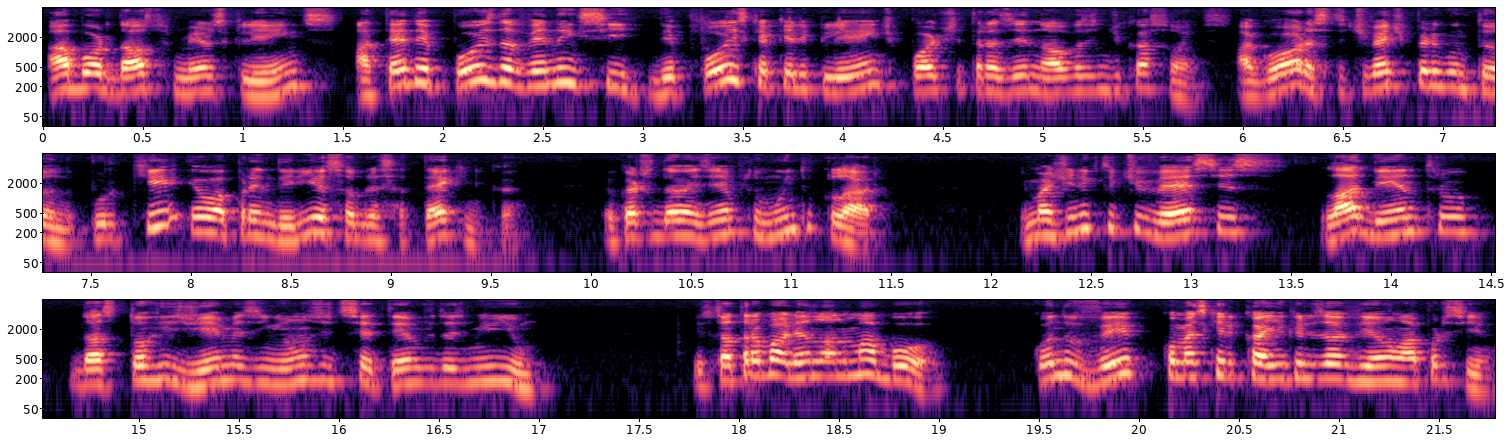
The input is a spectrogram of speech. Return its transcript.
abordar os primeiros clientes até depois da venda em si, depois que aquele cliente pode te trazer novas indicações. Agora, se tu estiver te perguntando por que eu aprenderia sobre essa técnica, eu quero te dar um exemplo muito claro. Imagine que tu tivesses lá dentro das Torres Gêmeas em 11 de setembro de 2001. Está trabalhando lá numa boa quando vê, começa a cair aqueles aviões lá por cima.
